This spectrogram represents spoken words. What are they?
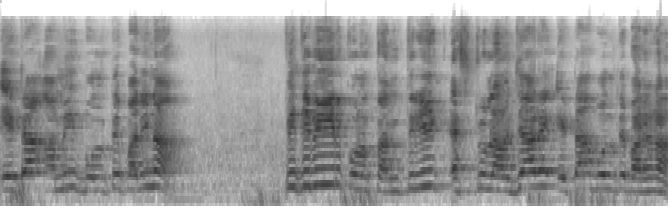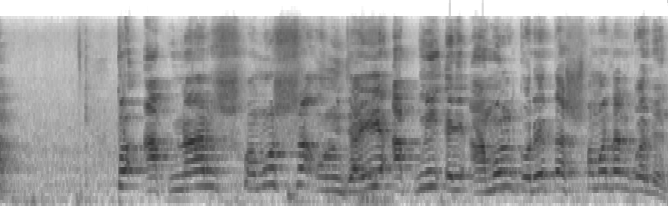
এটা আমি বলতে পারি না। পৃথিবীর কোনো তান্ত্রিক, অ্যাস্ট্রোলজার এটা বলতে পারে না। তো আপনার সমস্যা অনুযায়ী আপনি এই আমল করে তার সমাধান করবেন।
